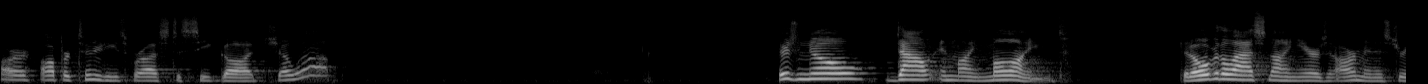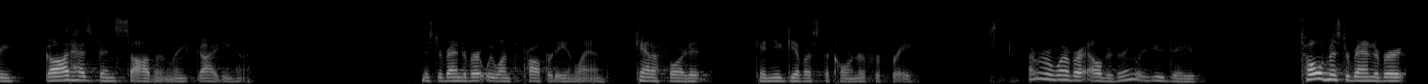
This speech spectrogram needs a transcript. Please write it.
are opportunities for us to see God show up. There's no doubt in my mind that over the last nine years in our ministry, God has been sovereignly guiding us. Mr. Vandervert, we want the property and land. Can't afford it. Can you give us the corner for free? I remember one of our elders, I think it was you, Dave, told Mr. Vandervert,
